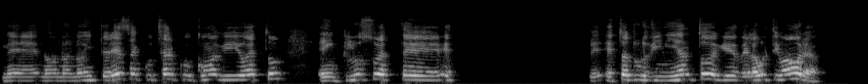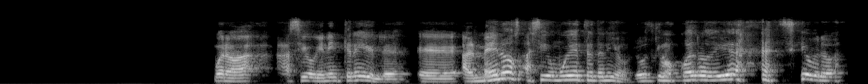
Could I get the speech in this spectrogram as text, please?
Me, no, nos interesa escuchar cómo vivió esto e incluso este, este, este aturdimiento de, que, de la última hora. Bueno, ha, sido bien increíble. Eh, al menos ha sido muy entretenido. Los últimos cuatro días ha sido, pero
